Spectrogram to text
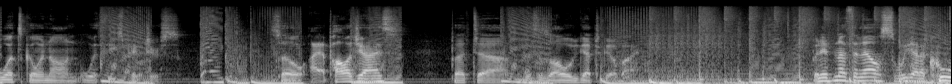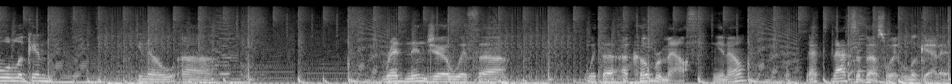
what's going on with these pictures. So I apologize, but uh, this is all we've got to go by. But if nothing else, we got a cool looking, you know, uh, red ninja with uh, with a, a cobra mouth. You know, that's that's the best way to look at it.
